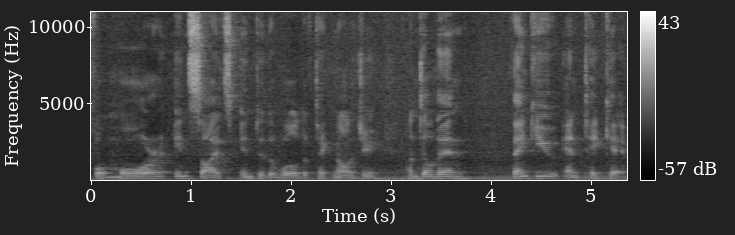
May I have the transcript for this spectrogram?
for more insights into the world of technology. Until then, thank you and take care.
